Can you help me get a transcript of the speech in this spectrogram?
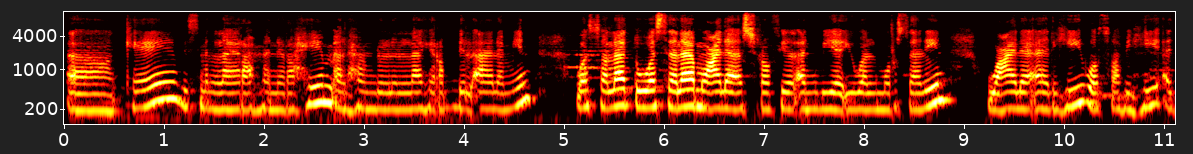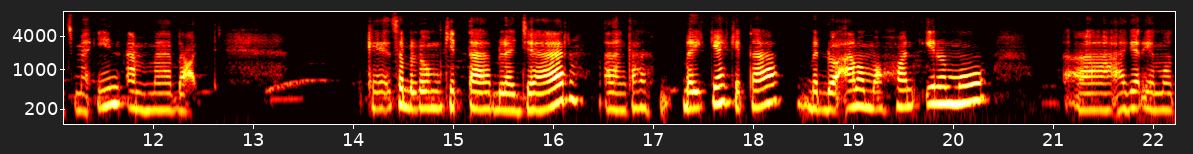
Oke, okay. bismillahirrahmanirrahim. Alhamdulillahirabbil alamin. Wassalatu wassalamu ala asyrafil anbiya'i wal mursalin wa ala alihi wa sahbihi ajmain amma ba'd. Oke, sebelum kita belajar, alangkah baiknya kita berdoa memohon ilmu uh, agar ilmu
